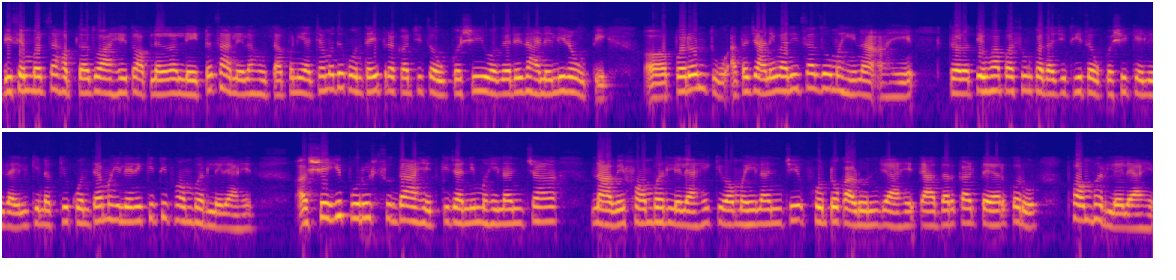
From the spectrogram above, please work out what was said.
डिसेंबरचा हप्ता जो आहे तो आपल्याला लेटच आलेला होता. पण याच्यामध्ये कोणत्याही प्रकारची चौकशी वगैरे झालेली नव्हती. परंतु आता जानेवारीचा जो महिना आहे तर तेव्हापासून कदाचित ही चौकशी केली जाईल की नक्की कोणत्या महिलेने किती फॉर्म भरलेले आहेत. असेही पुरुषसुद्धा आहेत की ज्यांनी महिलांच्या नावे फॉर्म भरलेले आहे किंवा महिलांचे फोटो काढून जे आहे ते आधार कार्ड तयार करून फॉर्म भरलेले आहे.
